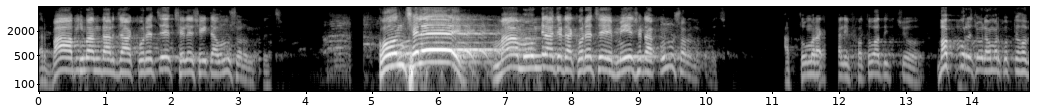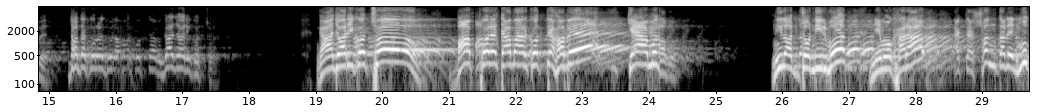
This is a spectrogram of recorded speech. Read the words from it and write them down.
তার বাপ ইমানদার যা করেছে, ছেলে সেইটা অনুসরণ করেছে। কোন ছেলে মা মমিনা যেটা করেছে, মেয়ে সেটা অনুসরণ করেছে। আর তোমরা খালি ফতোয়া দিচ্ছ বাপ বলে আমার করতে হবে, দাদা করেছ আমার করতে হবে গাজওয়ারি করছ। গাজওয়ারি করছ বাপ করে আমার করতে হবে কেমন নিলজ্জ, নির্বোধ, নেমো খারাপ, একটা সন্তানের মুখ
